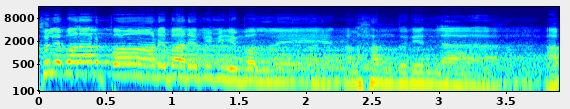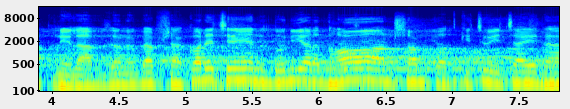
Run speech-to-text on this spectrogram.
খুলে বলার পর এবার বিবি বললেন, আলহামদুলিল্লাহ, আপনি লাভজনক ব্যবসা করেছেন, দুনিয়ার ধন সম্পদ কিছুই চাই না।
